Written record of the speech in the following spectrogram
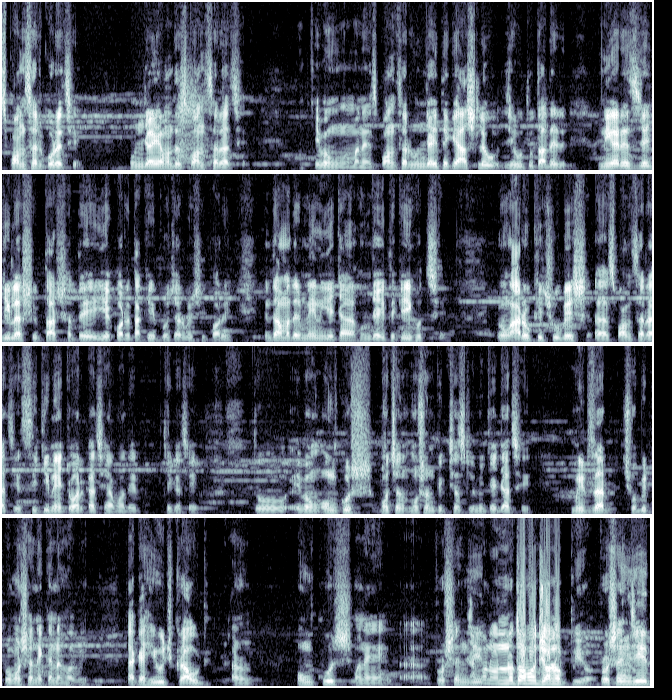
স্পন্সর করেছে হুন্ডাই আমাদের স্পন্সর আছে। এবং মানে স্পন্সর হুন্ডাই থেকে আসলেও যেহেতু তাদের নিয়ারেস্ট যে ডিলারশিপ তার সাথে ইয়ে করে তাকেই প্রচার বেশি করে কিন্তু আমাদের মেন ইয়েটা হুন্ডাই থেকেই হচ্ছে। এবং আরও কিছু বেশ স্পন্সর আছে সিটি নেটওয়ার্ক আছে আমাদের ঠিক আছে? তো এবং Ankush motion motion pictures limited আছে। মির্জার ছবির প্রমোশন এখানে হবে। একটা হিউজ ক্রাউড কারণ অঙ্কুশ মানে প্রসেনজিৎ অন্যতম জনপ্রিয়। প্রসেনজিৎ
